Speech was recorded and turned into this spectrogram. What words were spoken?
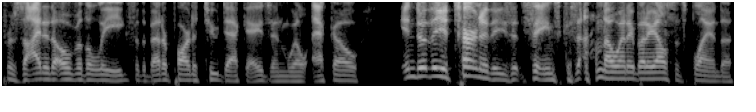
presided over the league for the better part of two decades and will echo into the eternities, it seems, because I don't know anybody else that's playing to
